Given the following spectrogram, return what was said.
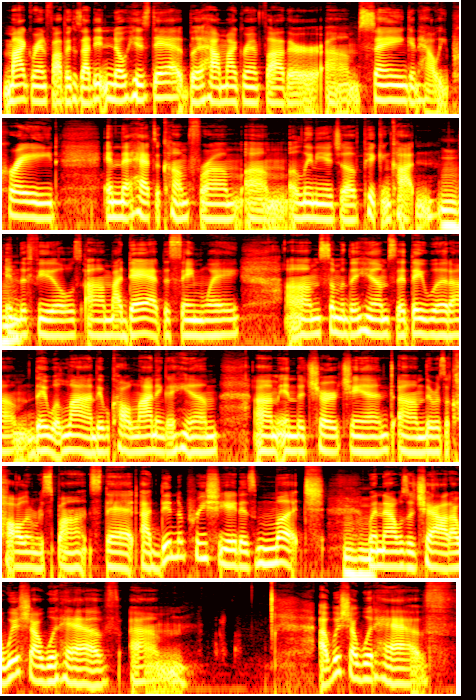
my grandfather, because I didn't know his dad, but how my grandfather um, sang and how he prayed, and that had to come from um, a lineage of picking cotton mm-hmm. in the fields. Um, my dad, the same way. Um, some of the hymns that they would um, they would line, they would call lining a hymn um, in the church, and there was a call and response that I didn't appreciate as much mm-hmm. when I was a child. I wish I would have. I wish I would have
